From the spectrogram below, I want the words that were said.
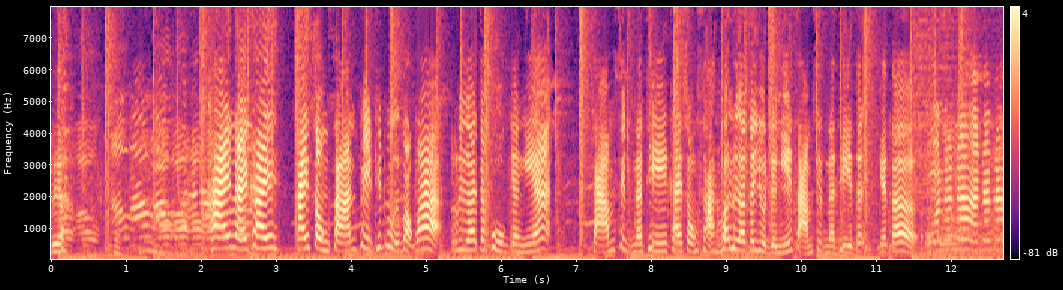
เรือใครไหนใคร ใครส่งสารผิดที่พี่อุ๋ยบอกว่า เรือจะผูกอย่างเงี้ย30นาที ใครส่งสารว่าเรือจะหยุดอย่างนี้30นาทีเตเกเตอร์เพราะว่าหน้าหน้าหน้าหน้า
